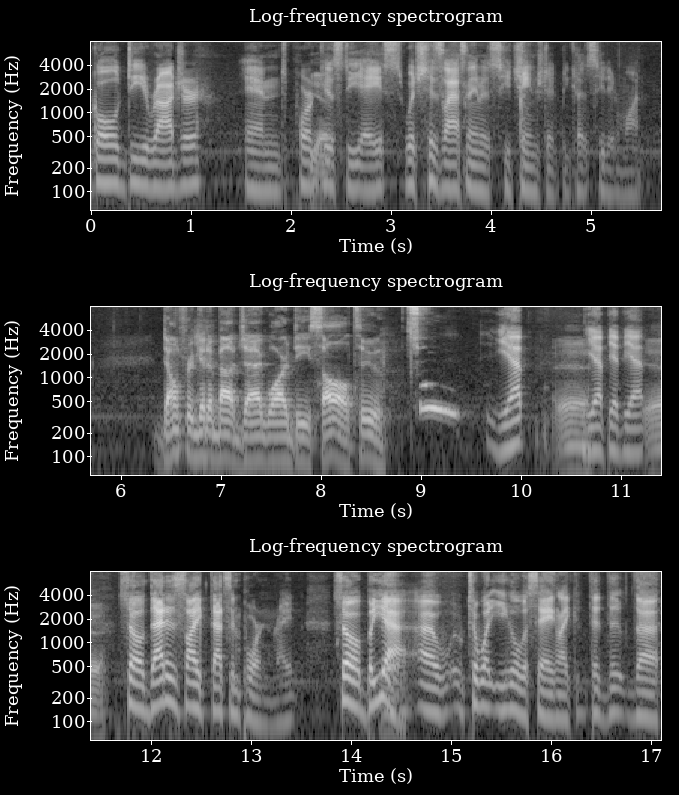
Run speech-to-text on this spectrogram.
Gold D. Roger and Portgas Yeah. D. Ace, which his last name is he changed it because he didn't want. Don't forget about Jaguar D Saul too. Yep. Yeah. Yep, yep, yep. Yeah. So that is like that's important, right? So, but yeah, uh, to what Eagle was saying, like the, the the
